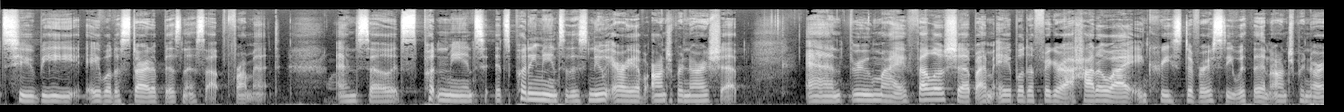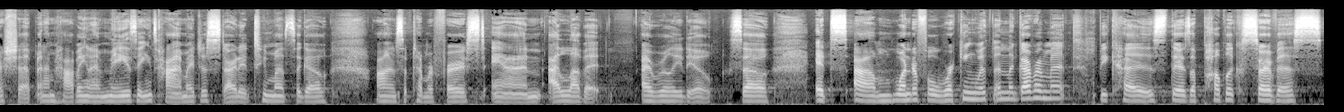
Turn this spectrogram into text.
to be able to start a business up from it. And so it's putting me into it's putting me into this new area of entrepreneurship. And through my fellowship, I'm able to figure out how do I increase diversity within entrepreneurship. And I'm having an amazing time. I just started two months ago on September 1st, and I love it. I really do. So it's um, wonderful working within the government because there's a public service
